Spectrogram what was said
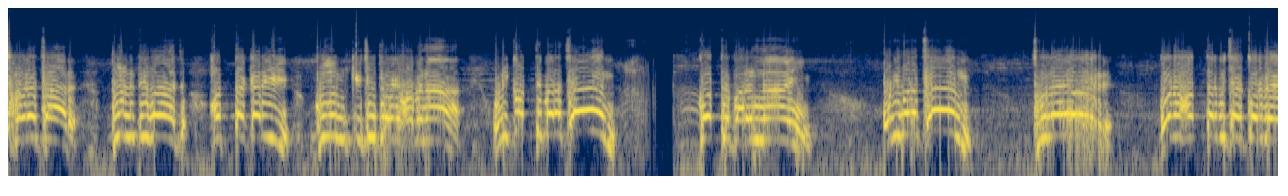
স্বৈরাচার, দুর্নীতিবাজ, হত্যাকারী গুম কিছু তৈরি হবে না। উনি করতে পেরেছেন, করতে পারেন নাই। উনি বলেছেন, জুলাইয়ের গণহত্যার বিচার করবে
